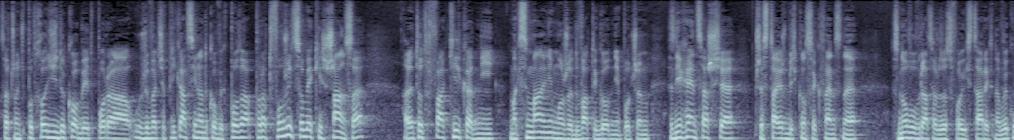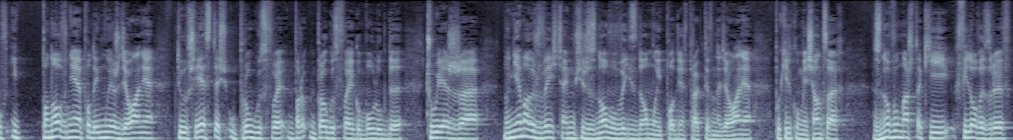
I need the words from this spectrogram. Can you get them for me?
zacząć podchodzić do kobiet, pora używać aplikacji randkowych, pora, pora tworzyć sobie jakieś szanse, ale to trwa kilka dni, maksymalnie może dwa tygodnie, po czym zniechęcasz się, przestajesz być konsekwentny, znowu wracasz do swoich starych nawyków i ponownie podejmujesz działanie, gdy już jesteś u progu, swoje, u progu swojego bólu, gdy czujesz, że no nie ma już wyjścia i musisz znowu wyjść z domu i podjąć proaktywne działanie. Po kilku miesiącach znowu masz taki chwilowy zryw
